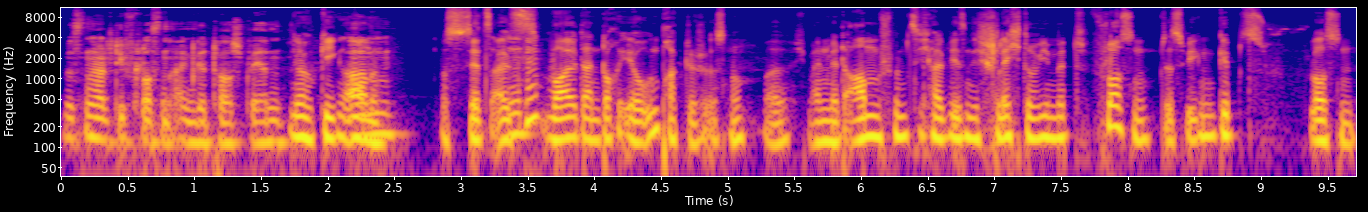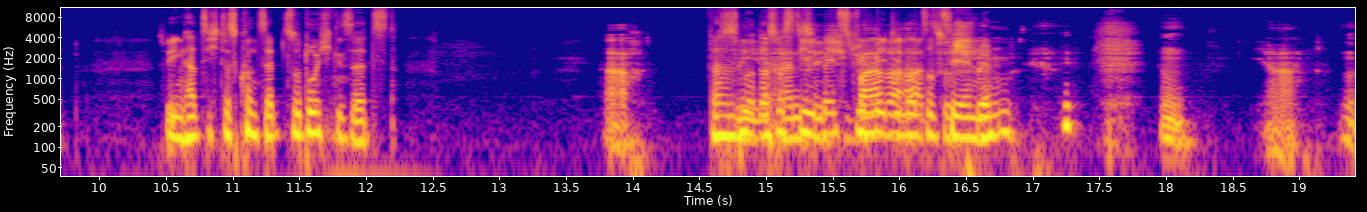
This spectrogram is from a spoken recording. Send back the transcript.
müssen halt die Flossen eingetauscht werden. Ja, gegen Arme. Ähm, Was jetzt als Mhm. Wahl dann doch eher unpraktisch ist, ne? Weil ich meine, mit Armen schwimmt sich halt wesentlich schlechter wie mit Flossen. Deswegen gibt's Flossen. Deswegen hat sich das Konzept so durchgesetzt. ach, Das ist nur das, was die Mainstream-Medien dazu Art zu zählen. Ne? Hm, ja, äh,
